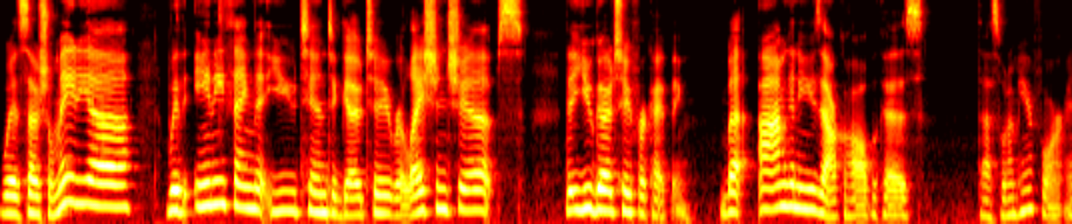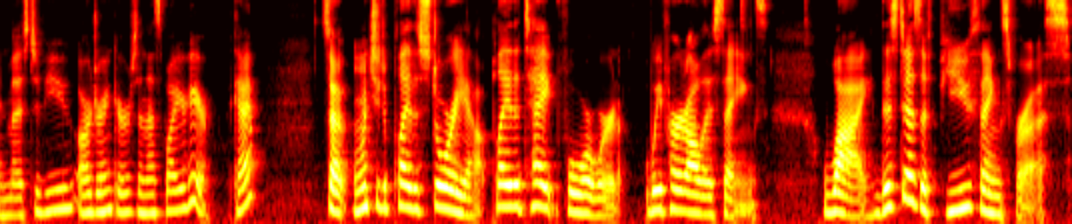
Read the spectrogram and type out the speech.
with social media, with anything that you tend to go to, relationships that you go to for coping. But I'm going to use alcohol because that's what I'm here for. And most of you are drinkers, and that's why you're here. Okay? So I want you to play the story out, play the tape forward. We've heard all those sayings. Why? This does a few things for us.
